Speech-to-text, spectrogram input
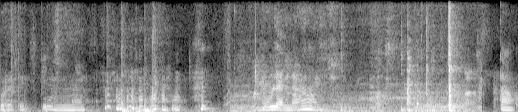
варити пельмені. Уля-ля. Так,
